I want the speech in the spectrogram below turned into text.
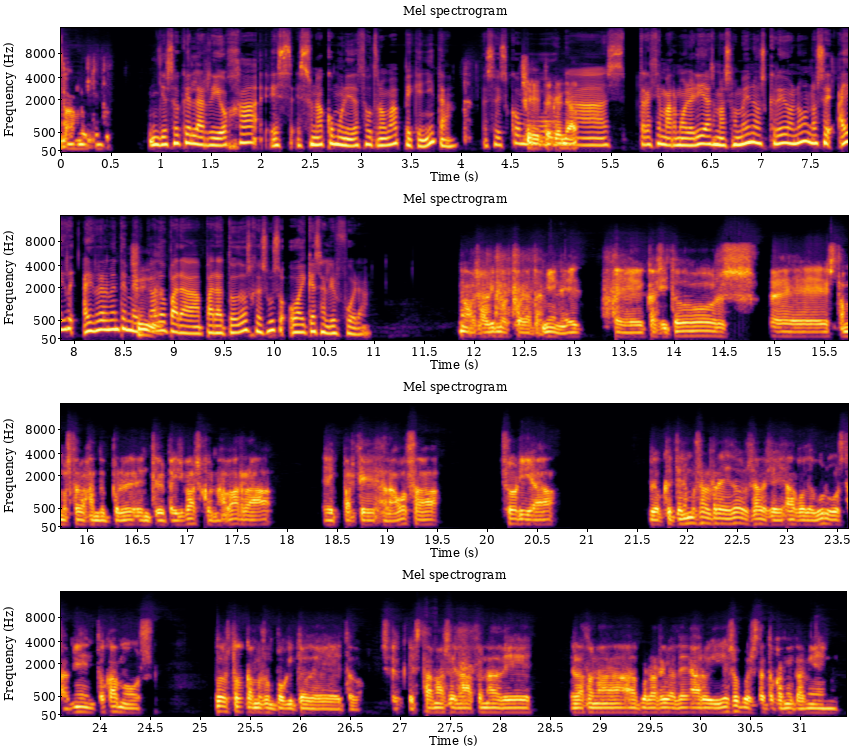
y eso que La Rioja es, una comunidad autónoma pequeñita. Sois como unas 13 marmolerías más o menos, creo, ¿no? No sé, ¿hay, hay realmente mercado para, para todos, Jesús, o hay que salir fuera? No, salimos fuera también. ¿eh? eh casi todos eh, estamos trabajando por, entre el País Vasco, Navarra, parte de Zaragoza, Soria. Lo que tenemos alrededor, ¿sabes? Algo de Burgos también, tocamos. Todos tocamos un poquito de todo. El que está más en la zona de, de la zona por arriba de Aro y eso, pues está tocando también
